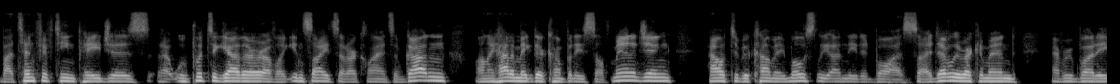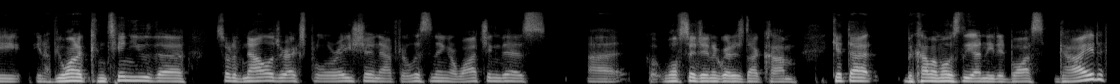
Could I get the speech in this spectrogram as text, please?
about 10, 15 pages that we put together of like insights that our clients have gotten on like how to make their companies self-managing, how to become a mostly unneeded boss. So I definitely recommend everybody, you know, if you want to continue the sort of knowledge or exploration after listening or watching this, uh, go get that become a mostly unneeded boss guide.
